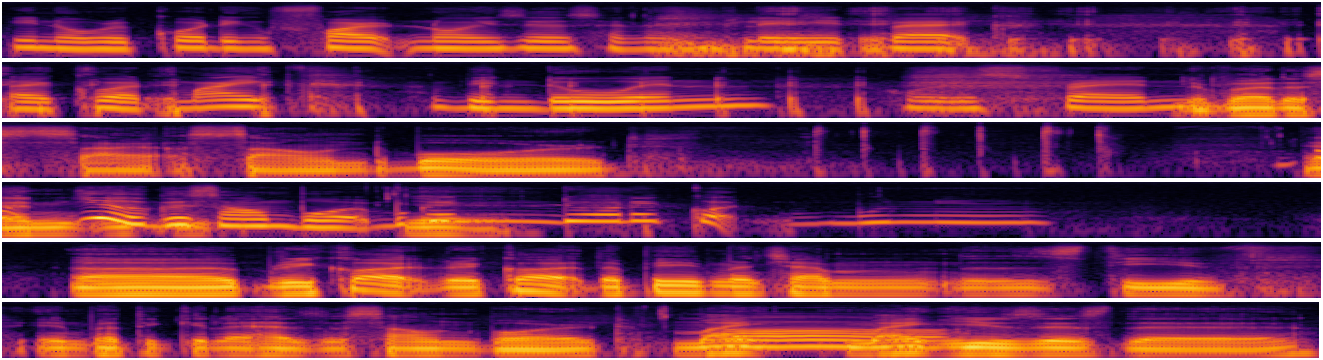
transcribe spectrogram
you know, recording fart noises and then play it back. like what Mike been doing with his friend. Daripada sa- soundboard. And ya ke soundboard? Bukan dia record bunyi. Uh, record, record. Tapi macam Steve in particular has a soundboard. Mike, Oh. Mike uses the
